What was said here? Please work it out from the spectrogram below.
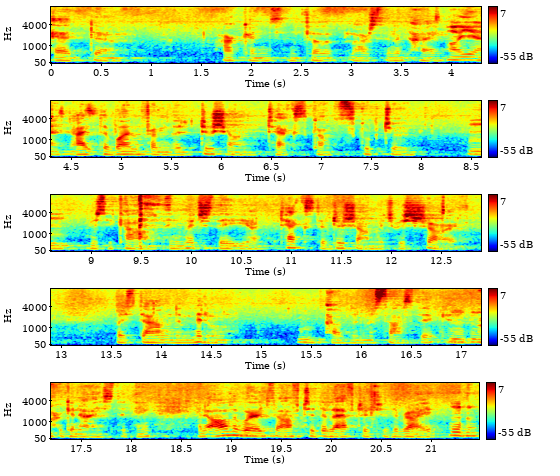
Ed uh, Harkins and Philip Larson and I. Oh, yes. I, the one from the Duchamp text called Sculpture Mm. Musicale, in which the uh, text of Duchamp, which was short, was down the middle Mm. of the Mesostic and Mhm. organized the thing. And all the words off to the left or to the right Mhm.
